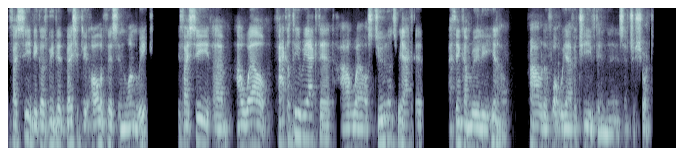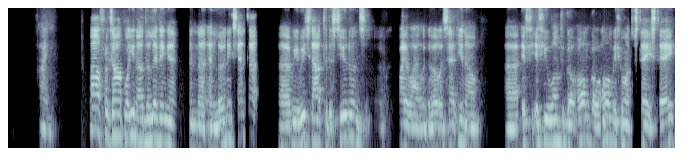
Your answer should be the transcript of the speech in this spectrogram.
if I see, because we did basically all of this in one week, if I see um, how well faculty reacted, how well students reacted, I think I'm really, you know, proud of what we have achieved in, in such a short time. Well, for example, you know, the Living and, uh, and Learning Center, uh, we reached out to the students uh, quite a while ago and said, you know, uh, if, if you want to go home, go home. If you want to stay, stay.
